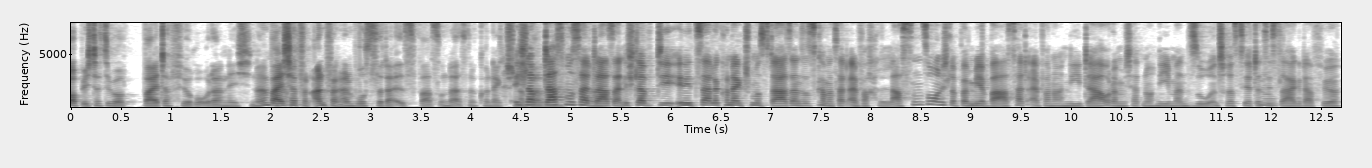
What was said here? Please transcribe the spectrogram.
ob ich das überhaupt weiterführe oder nicht. Ne? Weil ja. ich ja von Anfang an wusste, da ist was und da ist eine Connection. Ich glaube, das muss halt ja. da sein. Ich glaube, die initiale Connection muss da sein, sonst kann man es halt einfach lassen so. Und ich glaube, bei mir war es halt einfach noch nie da oder mich hat noch nie jemand so interessiert, dass ja. ich sage, dafür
